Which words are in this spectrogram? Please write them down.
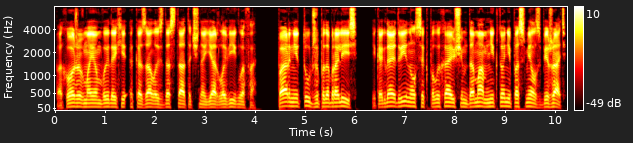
Похоже, в моем выдохе оказалось достаточно ярла Виглофа. Парни тут же подобрались, и когда я двинулся к полыхающим домам, никто не посмел сбежать.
